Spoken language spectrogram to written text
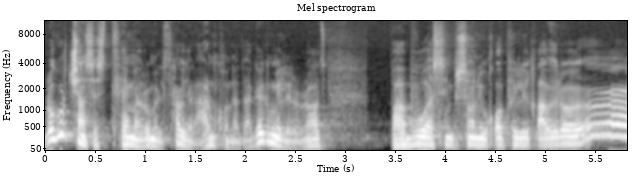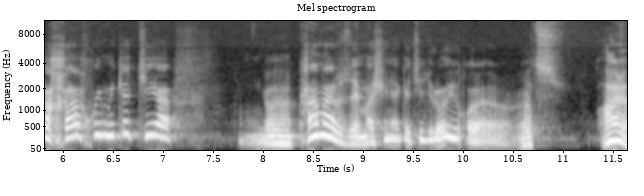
როგორც ჩანს ეს თემა რომელიც თავიდან არ მქონდა დაგეგმილი რომ რაღაც ბაბუა სიმფსონი ყოფილიყავი რომ ხახვი მიკეთია კამარზე მაშინ ეკეთი დრო იყო რაც არა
